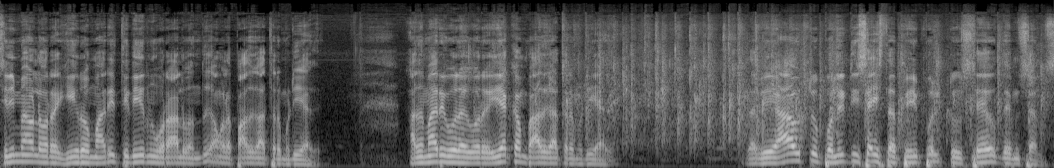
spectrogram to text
சினிமாவில் வர ஹீரோ மாதிரி திடீர்னு ஒரு ஆள் வந்து அவங்கள பாதுகாத்துற முடியாது. அது மாதிரி ஒரு ஒரு இயக்கம் பாதுகாத்துற முடியாது. We have to politicise the people to save themselves.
